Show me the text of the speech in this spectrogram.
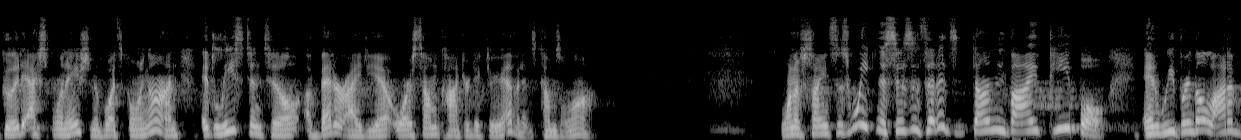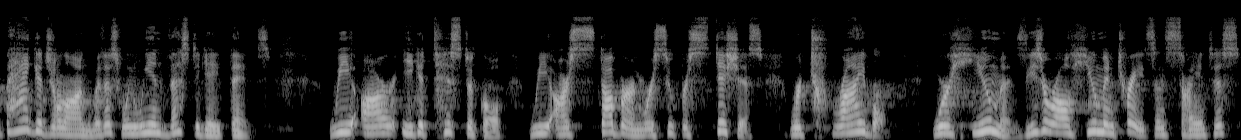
good explanation of what's going on, at least until a better idea or some contradictory evidence comes along. One of science's weaknesses is that it's done by people, and we bring a lot of baggage along with us when we investigate things. We are egotistical, we are stubborn, we're superstitious, we're tribal, we're humans. These are all human traits, and scientists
